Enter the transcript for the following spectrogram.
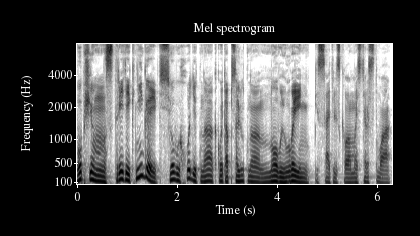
В общем, с третьей книгой все выходит на какой-то абсолютно новый уровень писательского мастерства.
